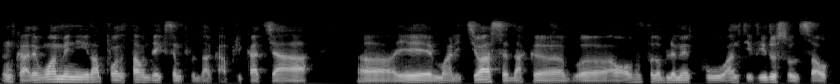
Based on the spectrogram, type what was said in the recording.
în care oamenii raportau, de exemplu, dacă aplicația uh, e malițioasă, dacă uh, au avut probleme cu antivirusul sau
